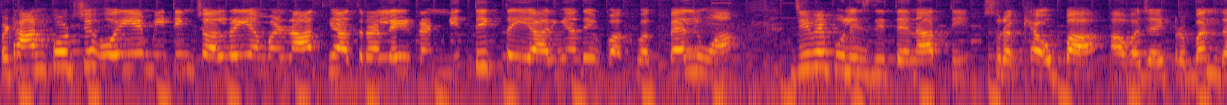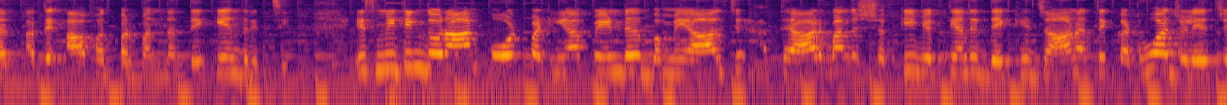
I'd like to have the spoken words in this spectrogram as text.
ਪਠਾਨਕੋਟ 'ਚ ਹੋਈ ਇਹ ਮੀਟਿੰਗ ਚੱਲ ਰਹੀ ਅਮਰਨਾਥ ਯਾਤਰਾ ਲਈ ਰਣਨੀਤਿਕ ਤਿਆਰੀਆਂ ਦੇ ਵੱਖ-ਵੱਖ ਪਹਿਲੂਆਂ, ਜਿਵੇਂ ਪੁਲਿਸ ਦੀ ਤੈਨਾਤੀ, ਸੁਰੱਖਿਆ ਉਪਾਅ, ਆਵਾਜਾਈ ਪ੍ਰਬੰਧਨ ਅਤੇ ਆਫਤ ਪ੍ਰਬੰਧਨ ਤੇ ਕੇਂਦਰਿਤ ਸੀ। ਇਸ ਮੀਟਿੰਗ ਦੌਰਾਨ ਕੋਟ ਭਟੀਆਂ, ਪਿੰਡ ਬਮਿਆਲ 'ਚ ਹਥਿਆਰਬੰਦ ਸ਼ੱਕੀ ਵਿਅਕਤੀਆਂ ਦੇ ਦੇਖੇ ਜਾਣ ਅਤੇ ਕਠੂਆ ਜ਼ਿਲ੍ਹੇ 'ਚ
